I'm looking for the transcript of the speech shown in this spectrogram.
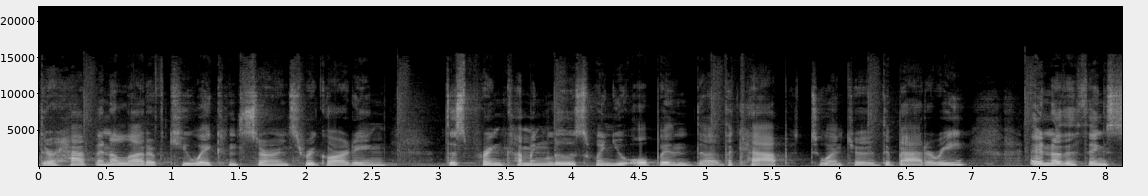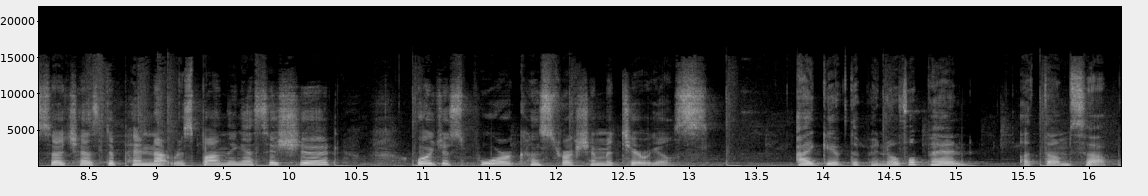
there have been a lot of QA concerns regarding the spring coming loose when you open the, the cap to enter the battery. And other things such as the pen not responding as it should, or just poor construction materials. I give the Penoval pen a thumbs up.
